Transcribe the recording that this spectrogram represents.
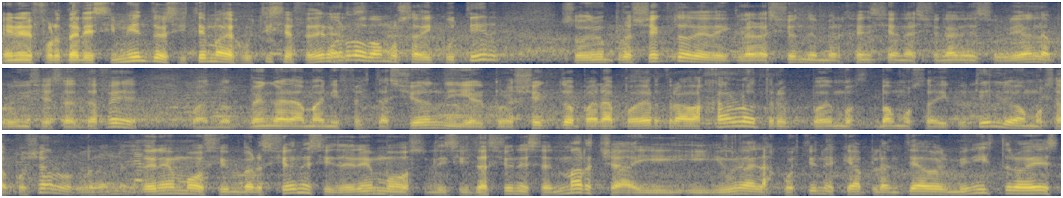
en el fortalecimiento del sistema de justicia federal. Vamos a discutir sobre un proyecto de declaración de emergencia nacional de seguridad en la provincia de Santa Fe. Cuando venga la manifestación y el proyecto para poder trabajarlo, podemos, vamos a discutirlo y vamos a apoyarlo. Tenemos inversiones y tenemos licitaciones en marcha y una de las cuestiones que ha planteado el ministro es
